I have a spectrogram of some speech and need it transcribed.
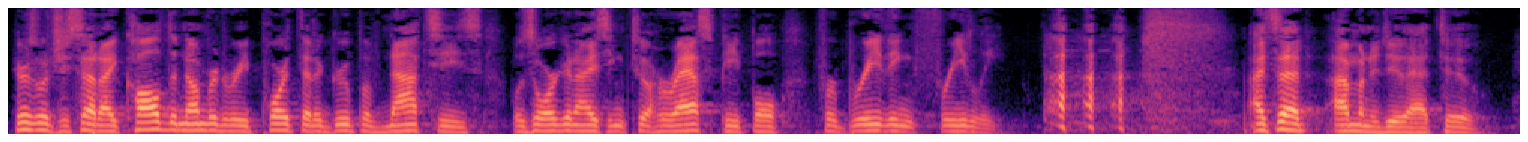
here's what she said. I called the number to report that a group of Nazis was organizing to harass people for breathing freely. I said, I'm going to do that too.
